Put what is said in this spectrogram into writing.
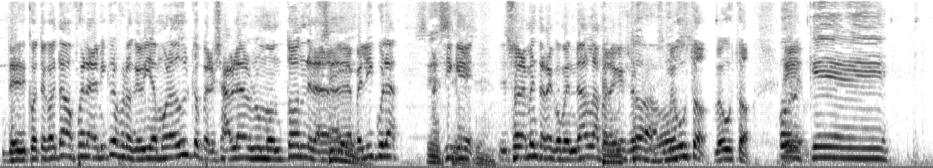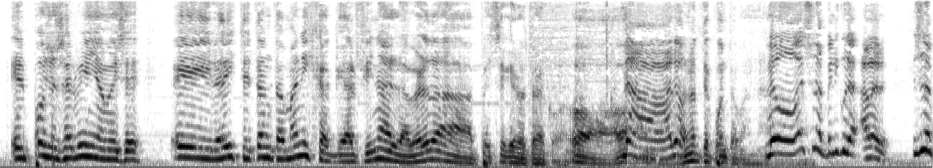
Desde que te contaba fuera del micrófono que vi Amor Adulto, pero ya hablaron un montón de la, Sí. de la película. Sí, así sí, que solamente recomendarla para que vos? Me gustó, me gustó. Eh, Porque el pollo Cerviño me dice, eh, le diste tanta manija que al final, la verdad, pensé que era otra cosa. Oh, No, no. No te cuento más nada. No, es una película, a ver, es una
